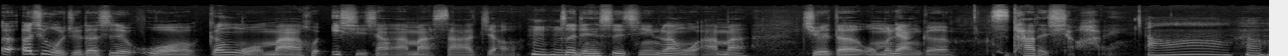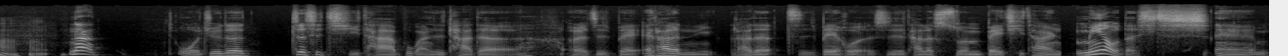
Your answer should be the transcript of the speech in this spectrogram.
呃，而且我觉得是我跟我妈会一起向阿妈撒娇这件事情，让我阿妈觉得我们两个是她的小孩。哦，那我觉得这是其他不管是他的儿子辈，哎、他的女、他的子辈，或者是他的孙辈，其他人没有的，呃，没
